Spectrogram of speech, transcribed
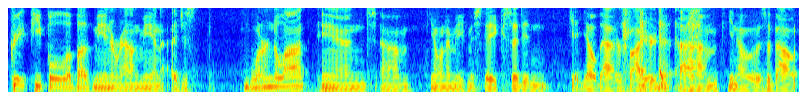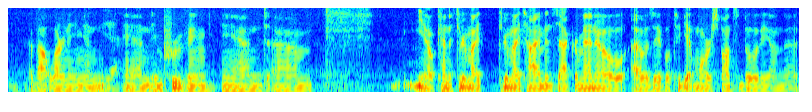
great people above me and around me, and I just learned a lot. And um, you know, when I made mistakes, I didn't get yelled at or fired. um, you know, it was about about learning and yeah. and improving. And um, you know, kind of through my through my time in Sacramento, I was able to get more responsibility on the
